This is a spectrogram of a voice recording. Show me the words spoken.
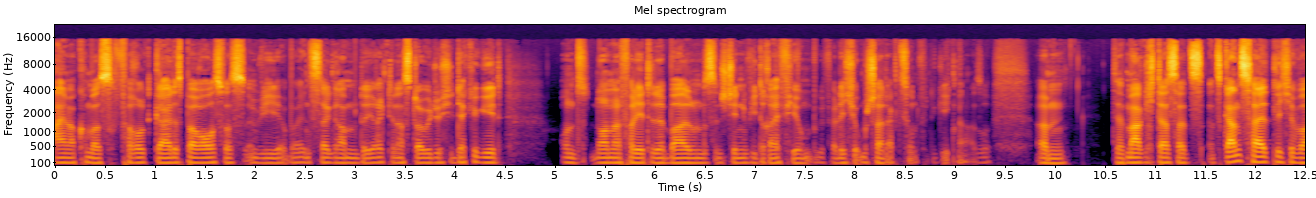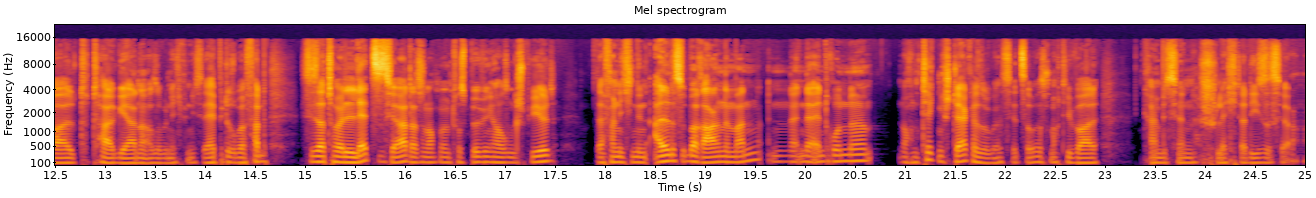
einmal kommt was verrückt Geiles bei raus, was irgendwie bei Instagram direkt in der Story durch die Decke geht und neunmal verliert er der Ball und es entstehen irgendwie drei, vier gefährliche Umschaltaktionen für die Gegner. Also ähm, da mag ich das als, als ganzheitliche Wahl total gerne. Also bin ich, bin ich sehr happy drüber. Fand Cesar Toy letztes Jahr, da hat er noch mit dem TuS Bövinghausen gespielt, Da fand ich ihn den alles überragenden Mann in, in der Endrunde. Noch einen Ticken stärker sogar als jetzt, aber das macht die Wahl kein bisschen schlechter dieses Jahr.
